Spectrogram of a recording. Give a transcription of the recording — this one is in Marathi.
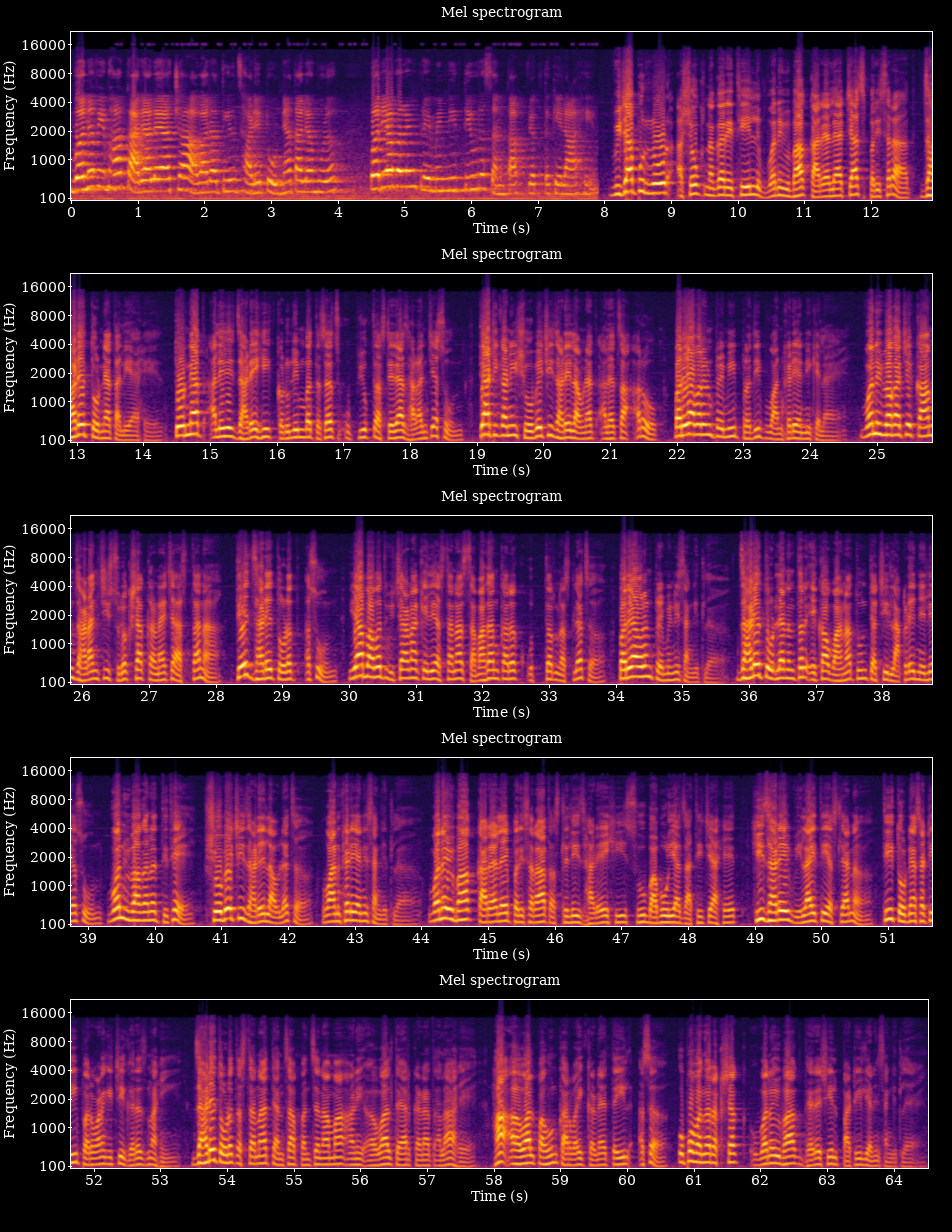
वन विभाग कार्यालयाच्या आवारातील झाडे तोडण्यात आल्यामुळं पर्यावरण प्रेमींनी तीव्र संताप व्यक्त केला आहे. विजापूर रोड अशोकनगर येथील वन विभाग कार्यालयाच्याच परिसरात झाडे तोडण्यात आली आहेत तोडण्यात आलेली झाडे ही कडुलिंब तसंच उपयुक्त असलेल्या झाडांची असून त्या ठिकाणी शोभेची झाडे लावण्यात आल्याचा आरोप पर्यावरण प्रेमी प्रदीप वानखडे यांनी केला आहे वन विभागाचे काम झाडांची सुरक्षा करण्याचे असताना तेच झाडे तोडत असून याबाबत विचारणा केली असताना समाधानकारक उत्तर नसल्याचं पर्यावरण प्रेमींनी सांगितलं. झाडे तोडल्यानंतर एका वाहनातून त्याची लाकडे नेली असून वन विभागानं तिथे शोभेची झाडे लावल्याचं वानखेडे यांनी सांगितलं. वन विभाग कार्यालय परिसरात असलेली झाडे ही सुबाबूळ या जातीची आहेत. ही झाडे विलायती असल्यानं ती तोडण्यासाठी परवानगीची गरज नाही. झाडे तोडत असताना त्यांचा पंचनामा आणि अहवाल तयार करण्यात आला आहे. हा अहवाल पाहून कारवाई करण्यात येईल असं उपवनरक्षक वनविभाग धैर्यशील पाटील यांनी सांगितलं आहे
